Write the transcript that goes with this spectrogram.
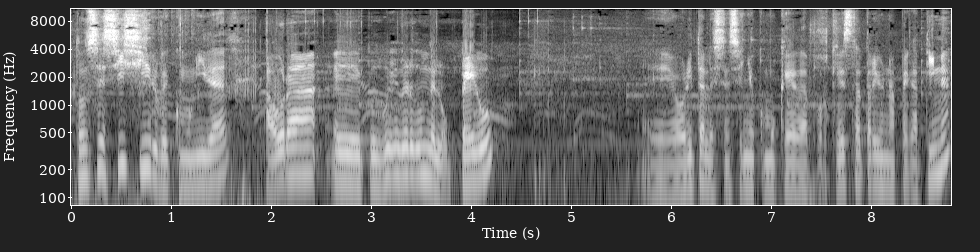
Entonces sí sirve comunidad. Ahora eh, pues voy a ver dónde lo pego. Eh, ahorita les enseño cómo queda, porque esta trae una pegatina.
